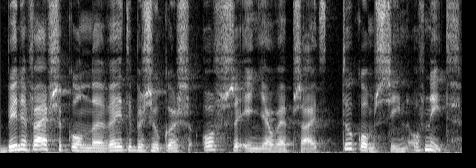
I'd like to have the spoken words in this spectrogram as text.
Binnen 5 seconden weten bezoekers of ze in jouw website toekomst zien of niet.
